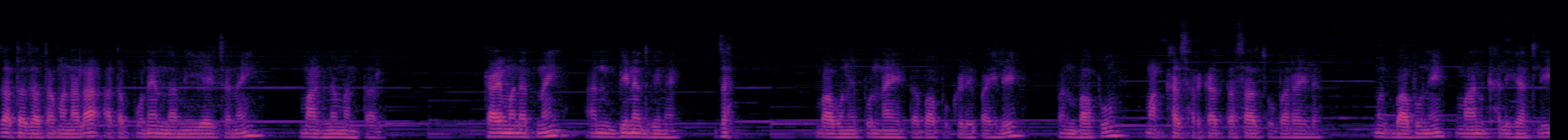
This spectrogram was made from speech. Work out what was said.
जाता जाता म्हणाला आता पुण्यांदा मी यायचं नाही मागणं म्हणताल काय म्हणत नाही आणि बिनत बी नाही. जा. बाबूने पुन्हा एकदा बापूकडे पाहिले पण बापू मख्खासारखा तसाच उभा राहिला. मग बाबूने मान खाली घातली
